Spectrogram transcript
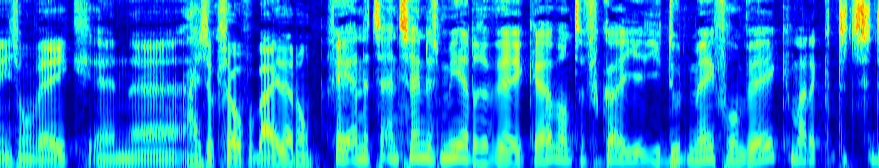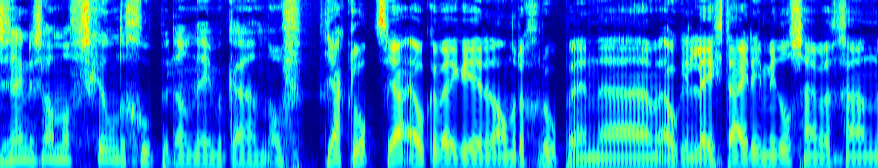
in zo'n week. En uh, hij is ook zo voorbij daarom. Hey, en, het, en het zijn dus meerdere weken, hè? want je, je doet mee voor een week, maar er zijn dus allemaal verschillende groepen dan, neem ik aan. Of... Ja, klopt. Ja, elke week weer een andere groep. En uh, ook in leeftijden inmiddels zijn we gaan,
